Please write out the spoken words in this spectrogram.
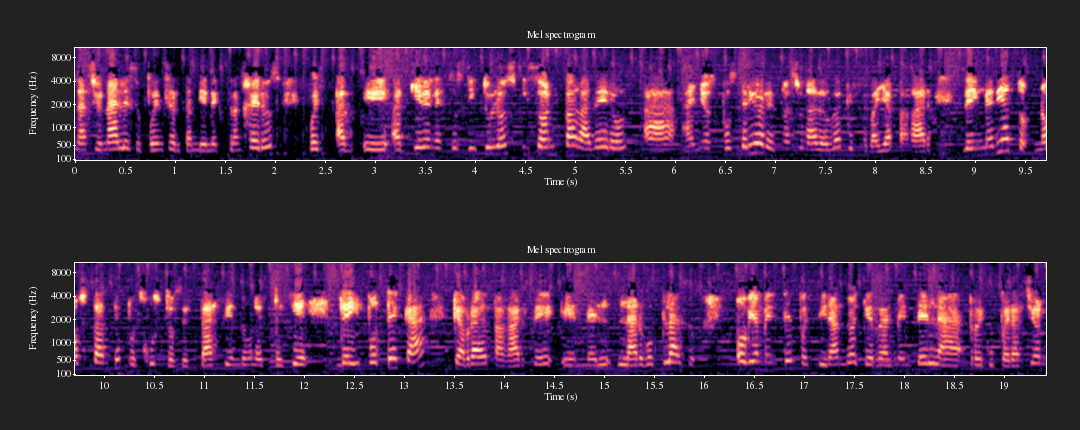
nacionales o pueden ser también extranjeros, pues adquieren estos títulos y son pagaderos a años posteriores. No es una deuda que se vaya a pagar de inmediato. No obstante, pues justo se está haciendo una especie de hipoteca que habrá de pagarse en el largo plazo. Obviamente, pues tirando a que realmente la recuperación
